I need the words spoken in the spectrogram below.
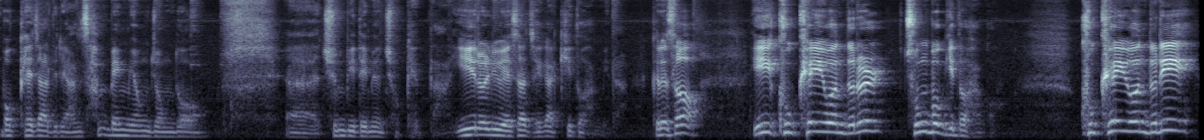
목회자들이 한 300명 정도 어, 준비되면 좋겠다. 이 일을 위해서 제가 기도합니다. 그래서 이 국회의원들을 중보기도 하고 국회의원들이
